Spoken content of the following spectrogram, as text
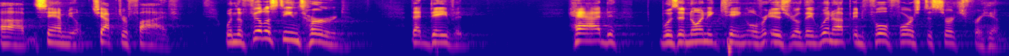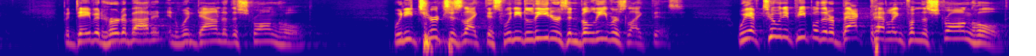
uh, Samuel chapter 5, when the Philistines heard that David had was anointed king over Israel, they went up in full force to search for him. But David heard about it and went down to the stronghold. We need churches like this. We need leaders and believers like this. We have too many people that are backpedaling from the stronghold.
